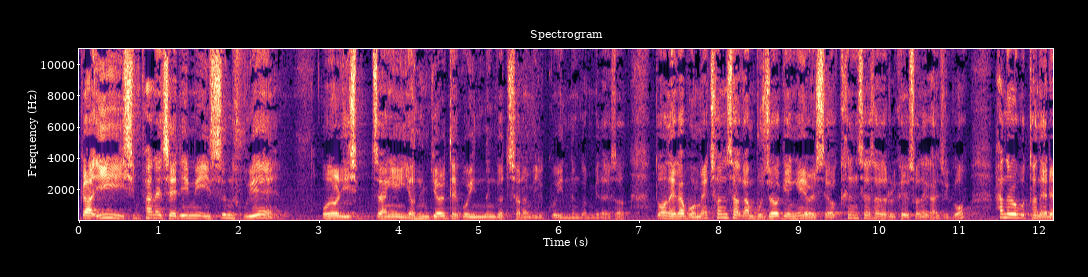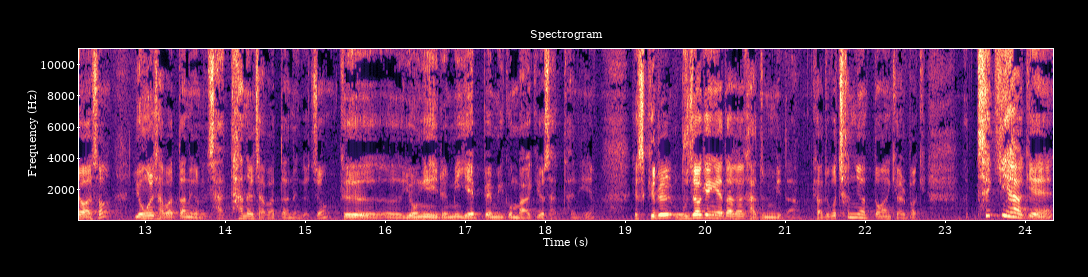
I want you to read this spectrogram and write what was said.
그러니까 이 심판의 재림이 있은 후에 오늘 20장이 연결되고 있는 것처럼 읽고 있는 겁니다. 그래서 또 내가 보면 천사가 무적행의 열쇠와 큰 쇠사를 그의 손에 가지고 하늘로부터 내려와서 용을 잡았다는 겁니다. 사탄을 잡았다는 거죠. 그 어, 용의 이름이 예뱀이고 마기오 사탄이에요. 그래서 그를 무적행에다가 가둡니다. 가두고 천년 동안 결박해. 특이하게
